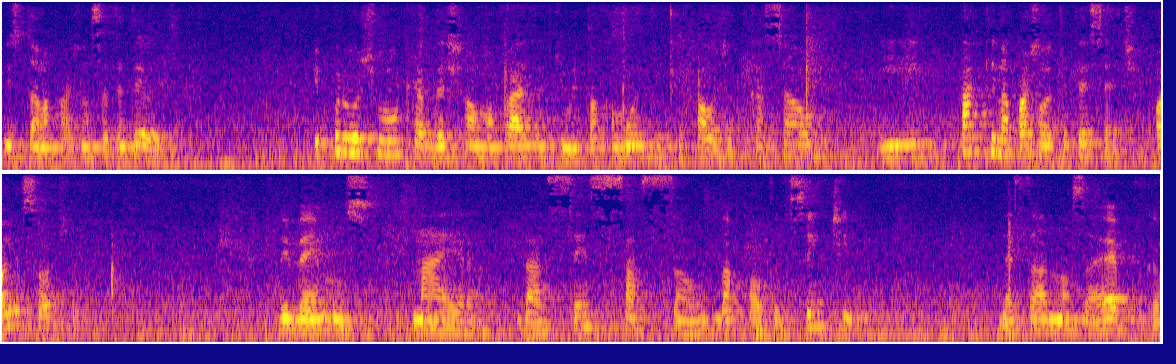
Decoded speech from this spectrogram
Isso está na página 78. E por último, quero deixar uma frase que me toca muito, que fala de educação, e tá aqui na página 87. Olha só aqui. Vivemos na era da sensação da falta de sentido. Nessa nossa época,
